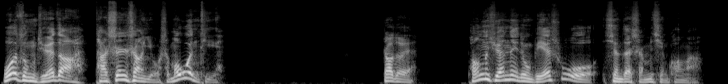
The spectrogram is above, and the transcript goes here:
我总觉得他身上有什么问题。”赵队，彭璇那栋别墅现在什么情况啊？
